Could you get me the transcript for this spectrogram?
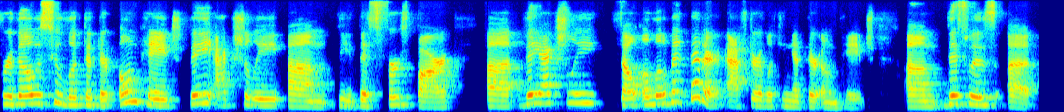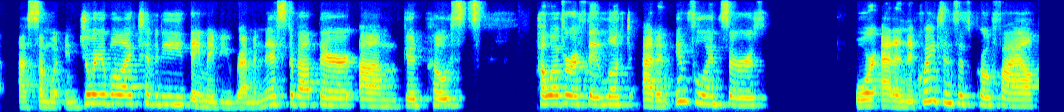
for those who looked at their own page, they actually, um, the, this first bar, uh, they actually felt a little bit better after looking at their own page. Um, this was a, a, somewhat enjoyable activity. They may be reminisced about their um, good posts. However, if they looked at an influencer's or at an acquaintance's profile,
